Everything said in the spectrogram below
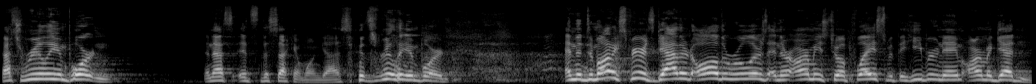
That's really important. And that's it's the second one, guys. It's really important. And the demonic spirits gathered all the rulers and their armies to a place with the Hebrew name Armageddon.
